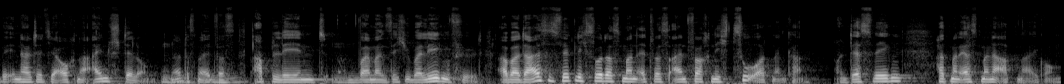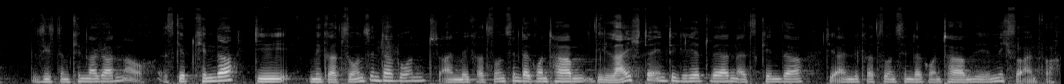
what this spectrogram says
beinhaltet ja auch eine Einstellung, ne, mhm. ne, dass man etwas mhm. ablehnt, mhm. weil man sich überlegen fühlt. Aber da ist es wirklich so, dass man etwas einfach nicht zuordnen kann. Und deswegen hat man erstmal eine Abneigung. Du siehst im Kindergarten auch. Es gibt Kinder, die Migrationshintergrund, einen Migrationshintergrund haben, die leichter integriert werden als Kinder, die einen Migrationshintergrund haben, die nicht so einfach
